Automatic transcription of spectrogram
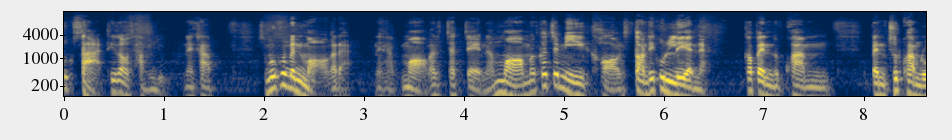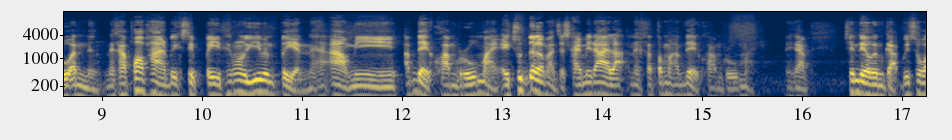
ทุกๆศาสตร์ที่เราทำอยู่นะครับ สมมุติคุณเป็นหมอก็ได้นะครับหมอก็ชัดเจนนะหมอมันก็จะมีของตอนที่คุณเรียนเนี่ยก็เป็นความเป็นชุดความรู้อันหนึ่งนะครับพอผ่านไปอีกสิปีเทคโนโลยีมันเปลี่ยนนะฮะอ้าวมีอัปเดตความรู้ใหม่ไอ้ชุดเดิมอาจจะใช้ไม่ได้ละนะครับต้องมาอัปเดตความรู้ใหม่นะครับเช่นเดียวกันกับวิศว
